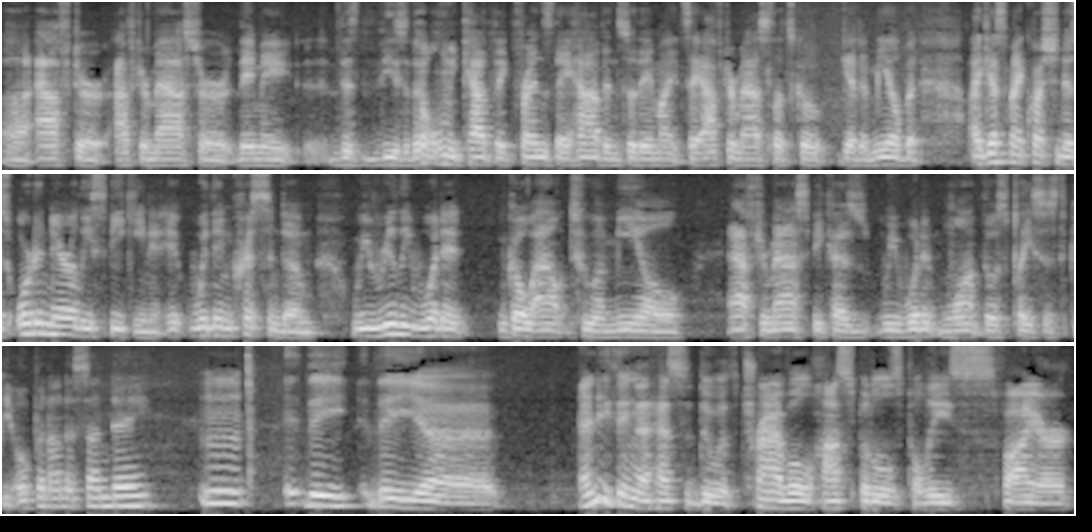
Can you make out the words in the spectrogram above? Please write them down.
uh, after after mass, or they may this, these are the only Catholic friends they have, and so they might say after mass, let's go get a meal. But I guess my question is, ordinarily speaking, it, within Christendom, we really wouldn't go out to a meal after mass because we wouldn't want those places to be open on a Sunday. Mm, the the uh, anything that has to do with travel, hospitals, police, fire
